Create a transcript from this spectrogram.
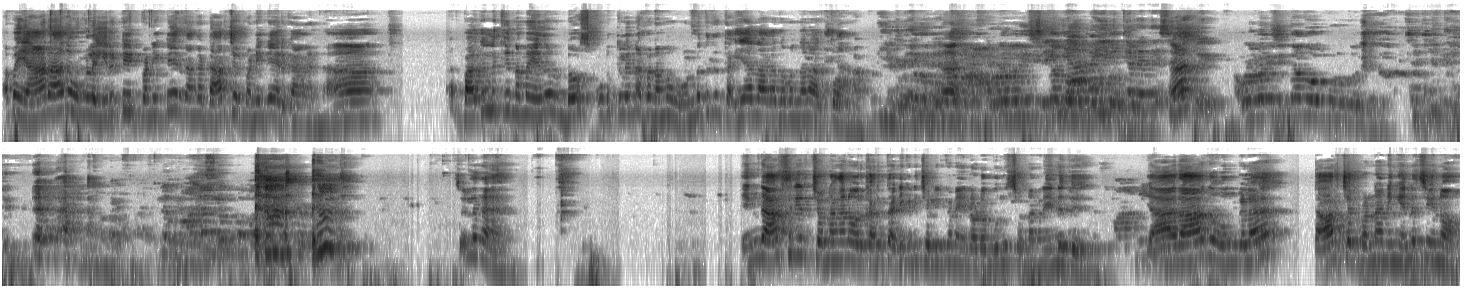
அப்போ யாராவது உங்களை இரிட்டேட் பண்ணிகிட்டே இருக்காங்க டார்ச்சர் பண்ணிகிட்டே இருக்காங்கன்னா பதிலுக்கு நம்ம எதுவும் டோஸ் கொடுக்கலன்னா அப்போ நம்ம ஒன்றுத்துக்கும் கையால் ஆகாதவங்க தானே அர்த்தம். சொல்லுங்க. எங்க ஆசிரியர் சொன்னாங்கன்னு ஒரு கருத்து அடிக்கடி சொல்லியிருக்கேன் என்னோட குரு சொன்னாங்கன்னு. என்னது? யாராவது உங்களை டார்ச்சர் பண்ணால் நீங்கள் என்ன செய்யணும்?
